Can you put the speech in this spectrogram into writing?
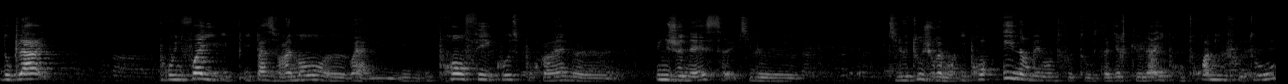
Donc là, pour une fois, il, passe vraiment, euh, voilà, il, prend fait et cause pour quand même une jeunesse qui le qui le touche vraiment. Il prend énormément de photos, c'est-à-dire que là, il prend 3000 photos,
